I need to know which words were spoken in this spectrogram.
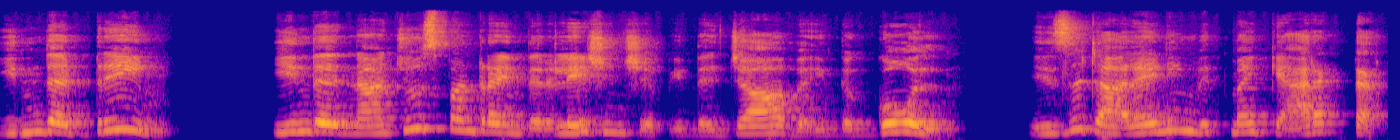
இந்த ட்ரீம் இந்த நான் சூஸ் பண்ணுற இந்த ரிலேஷன்ஷிப் இந்த ஜாப் இந்த goal is it aligning with my character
